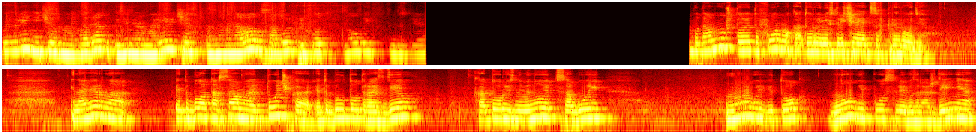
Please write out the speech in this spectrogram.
Появление черного квадрата Казимира Малевича ознаменовало собой приход новой индустриальной Потому что это форма, которая не встречается в природе. И, наверное, это была та самая точка, это был тот раздел, который знаменует собой новый виток, новый после Возрождения,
